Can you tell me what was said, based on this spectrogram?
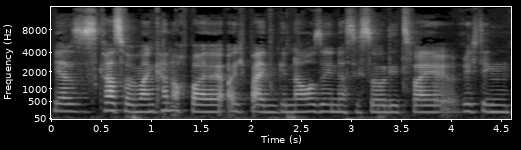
Ja, das ist krass, weil man kann auch bei euch beiden genau sehen, dass sich so die zwei richtigen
